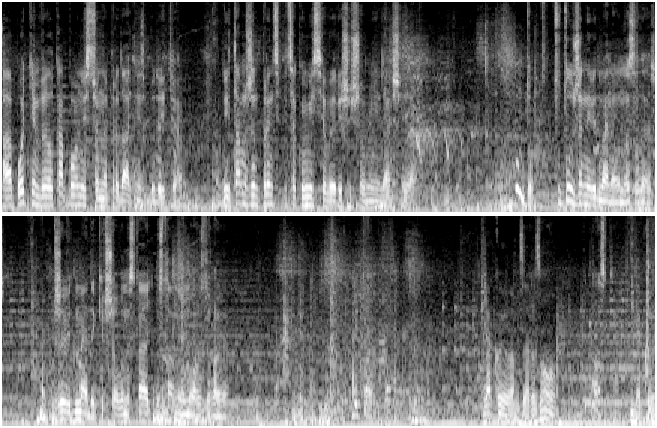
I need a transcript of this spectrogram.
а потім ВЛК повністю на придатність буде йти. І там вже, в принципі, ця комісія вирішить, що мені далі як. Ну, тобто, тут вже не від мене воно залежить. Вже від медиків, що вони скажуть по стану мого здоров'я. І так, Дякую вам за розмову. будь ласка. Дякую.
